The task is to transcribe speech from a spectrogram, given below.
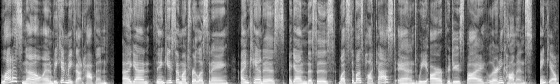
let us know and we can make that happen. Again, thank you so much for listening. I'm Candace. Again, this is What's the Buzz podcast, and we are produced by Learning Commons. Thank you.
